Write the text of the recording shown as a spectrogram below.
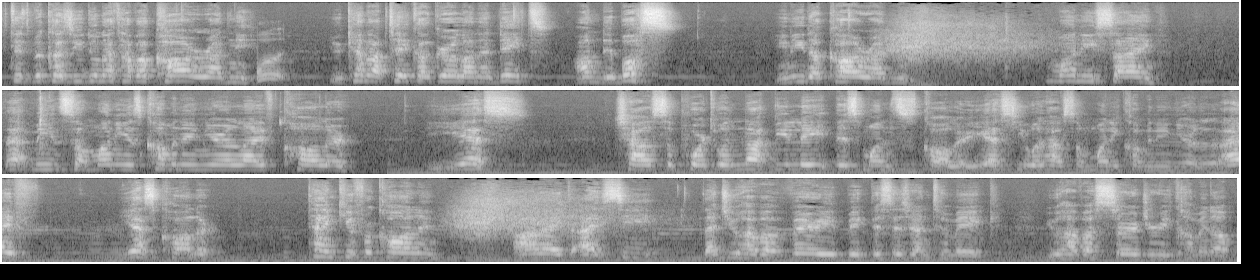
It is because you do not have a car, Rodney. What? You cannot take a girl on a date on the bus. You need a car, Rodney. Money sign. That means some money is coming in your life, caller. Yes. Child support will not be late this month, caller. Yes, you will have some money coming in your life. Yes, caller. Thank you for calling. All right, I see that you have a very big decision to make. You have a surgery coming up,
